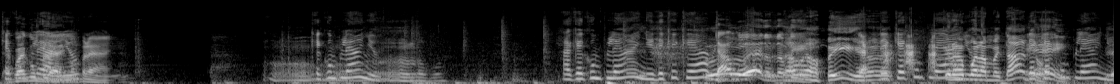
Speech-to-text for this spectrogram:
¿Qué ¿Cuál cumpleaños? cumpleaños? Oh. ¿Qué cumpleaños? ¿A qué cumpleaños? ¿Y de qué qué hablas? Está bueno también. Está ¿De qué eh. cumpleaños? No se puede lamentar. ¿De qué cumpleaños?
